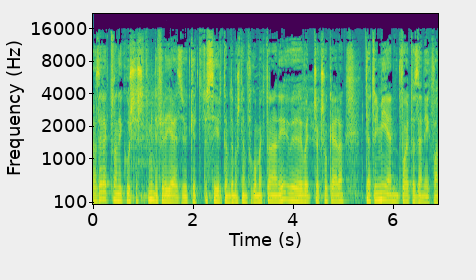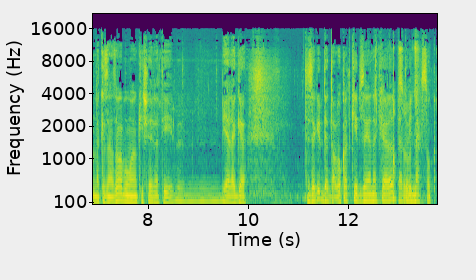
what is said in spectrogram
az elektronikus, és mindenféle jelzőket összeírtam, de most nem fogom megtalálni, vagy csak sokára. Tehát, hogy milyen fajta zenék vannak ezen az albumon, kísérleti jelleggel. De dalokat képzeljenek el, Abszolút. tehát amit megszoktak.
